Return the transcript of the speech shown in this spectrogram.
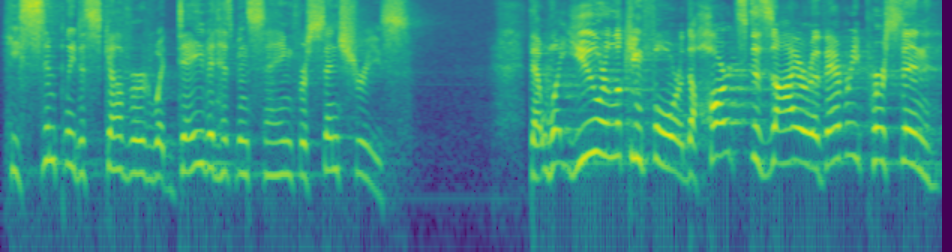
He simply discovered what David has been saying for centuries that what you are looking for, the heart's desire of every person,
